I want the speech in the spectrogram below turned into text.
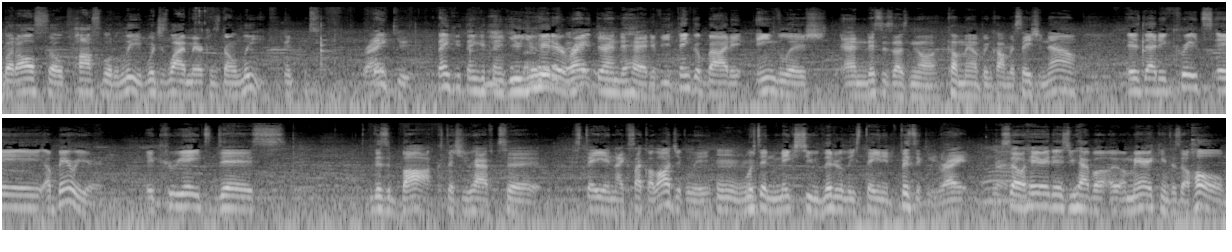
but also possible to leave, which is why Americans don't leave. Right? Thank you. Thank you, thank you, thank you. You hit it right there in the head. If you think about it, English, and this is us you know, coming up in conversation now, is that it creates a, a barrier. It creates this this box that you have to stay in like psychologically, Mhm. which then makes you literally stay in it physically, right? Right. So here it is, you have uh, Americans as a whole.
